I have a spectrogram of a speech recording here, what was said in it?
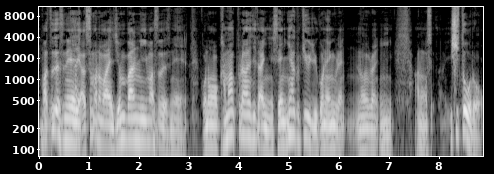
まずですね、はい、須磨の前、順番に言いますとですね、この鎌倉時代に1295年ぐらいのぐらいに、あの、石灯籠、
